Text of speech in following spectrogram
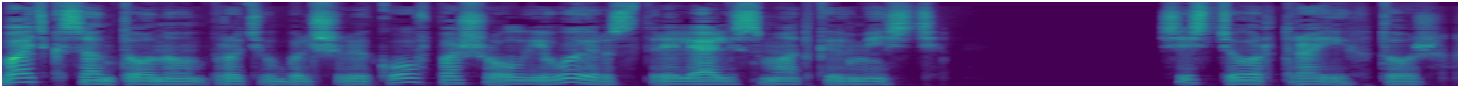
Батька с Антоновым против большевиков пошел, его и расстреляли с маткой вместе. Сестер троих тоже.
